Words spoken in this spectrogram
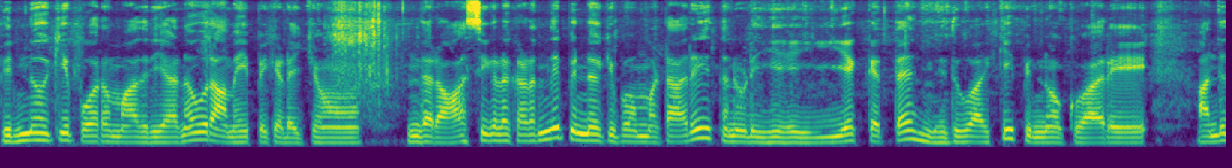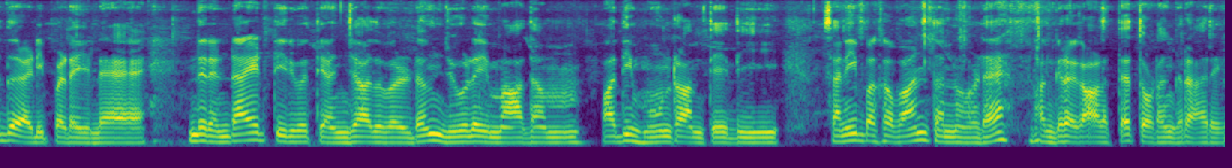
பின்னோக்கி போகிற மாதிரியான ஒரு அமைப்பு கிடைக்கும். இந்த ராசிகளை கடந்து பின்னோக்கி போக மாட்டார். தன்னுடைய இயக்கத்தை மெதுவாக்கி பின்னோக்குவார். அந்த ஒரு அடிப்படையில் இந்த ரெண்டாயிரத்தி இருபத்தி அஞ்சாவது வருடம் ஜூலை மாதம் பதிமூன்றாம் தேதி சனி பகவான் தன்னோட வக்ர காலத்தை தொடங்குறாரு.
